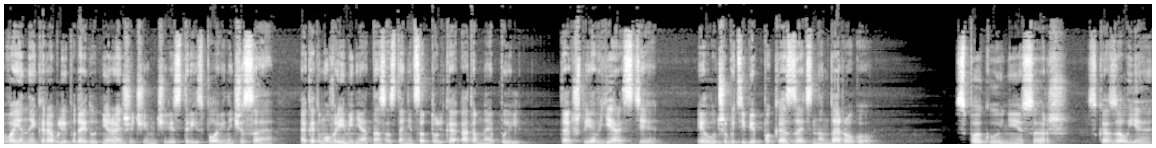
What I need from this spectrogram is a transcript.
Военные корабли подойдут не раньше, чем через три с половиной часа, а к этому времени от нас останется только атомная пыль. Так что я в ярости, и лучше бы тебе показать нам дорогу». «Спокойнее, Сарж», – сказал я,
